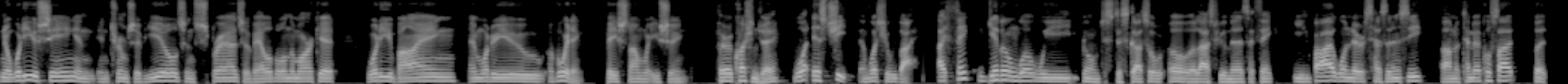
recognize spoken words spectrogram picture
You know, what are you seeing in, in terms of yields and spreads available in the market? What are you buying and what are you avoiding based on what you're seeing? Fair question, Jay. What is cheap and what should we buy? I think, given what we know, just discussed over, over the last few minutes, I think you buy when there's hesitancy on the technical side, but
